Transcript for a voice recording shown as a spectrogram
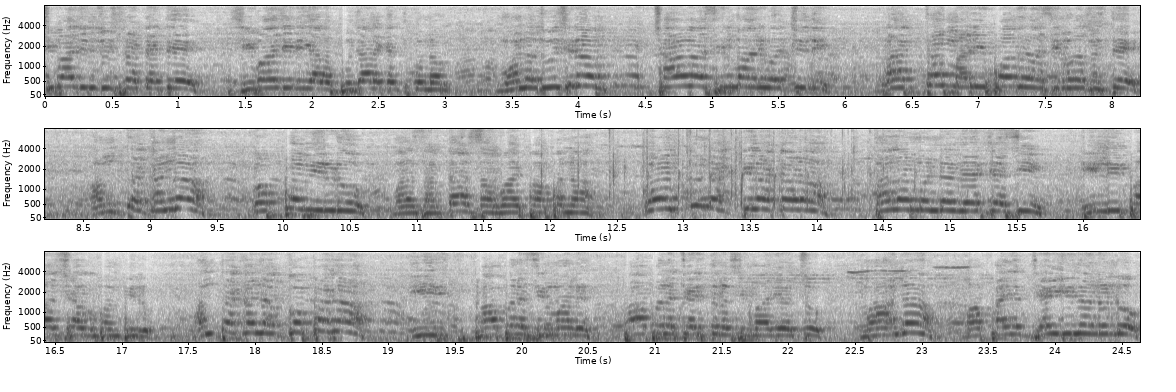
శివాజీని చూసినట్టయితే శివాజీని ఇలా భుజాలకు ఎత్తుకున్నాం. మొన్న చూసినాం చాలా సినిమా అని వచ్చింది. రక్తం మరిగిపోతుంది ఆ సినిమా చూస్తే. అంతకన్నా గొప్ప వీరుడు మన సర్దార్ సర్వాయి పాపన్న. కోరుకున్న అక్కిల కాడ వేరు చేసి ఢిల్లీ పాషాకు పంపిరు అంతకన్నా గొప్పగా ఈ పాపన సినిమాని పాపన చరిత్ర సినిమా చేయొచ్చు. మా అన్న మా పైన జై హింద్ నుండు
